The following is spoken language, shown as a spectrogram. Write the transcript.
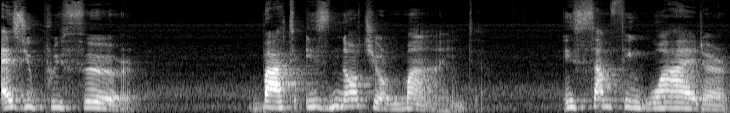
as you prefer but is not your mind. Is something wider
